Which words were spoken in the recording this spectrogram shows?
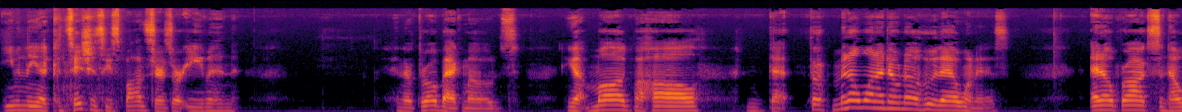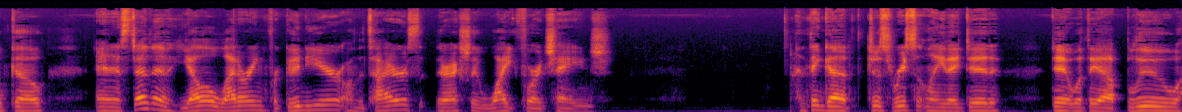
even the uh, contingency sponsors are even in their throwback modes. You got Mog, Mahal, that middle one, I don't know who that one is. Edelbrock, Sunoco, and instead of the yellow lettering for Goodyear on the tires, they're actually white for a change. I think uh, just recently they did did it with the uh, blue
